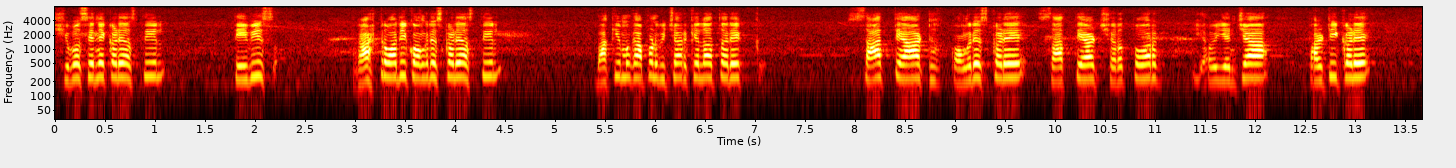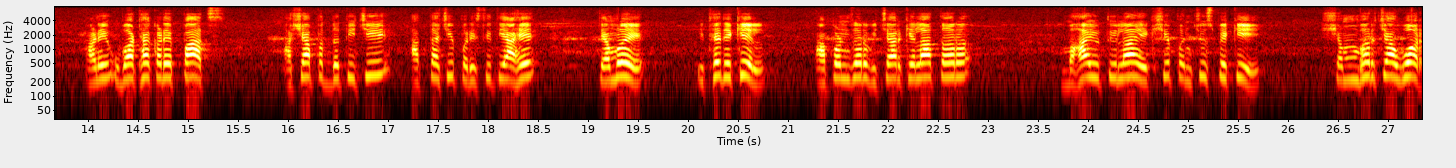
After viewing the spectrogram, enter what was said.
शिवसेनेकडे असतील तेवीस राष्ट्रवादी काँग्रेसकडे असतील बाकी मग आपण विचार केला तर एक सात ते आठ काँग्रेसकडे सात ते आठ शरद पवार यांच्या पार्टीकडे आणि उबाठाकडे पाच अशा पद्धतीची आत्ताची परिस्थिती आहे. त्यामुळे इथे देखील आपण जर विचार केला तर महायुतीला एकशे पंचवीसपैकी शंभरच्या वर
